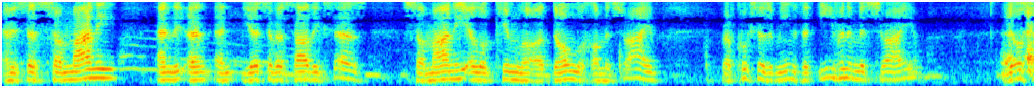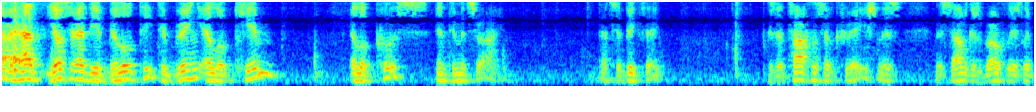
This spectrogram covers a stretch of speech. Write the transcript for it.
and it says Samani, and the, and and Yosef Atzadik says Samani Elokim Adon L'chol Mitzrayim. Rav Kook says it means that even in Mitzrayim, Yosef had Yosef had the ability to bring Elokim, Elokus into Mitzrayim. That's a big thing. Because the tachlis of creation is the Savkas Baruch is that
